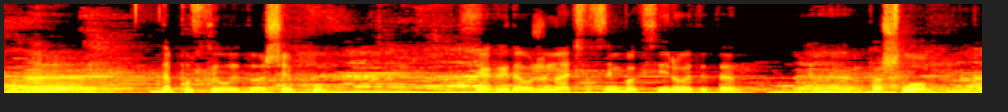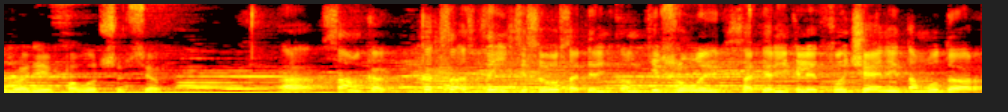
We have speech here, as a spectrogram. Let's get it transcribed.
э, допустил эту ошибку. Я когда уже начал с ним боксировать, это э, пошло вроде получше все. А сам как, как оцените своего соперника? Он тяжелый соперник или это случайный там удар?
